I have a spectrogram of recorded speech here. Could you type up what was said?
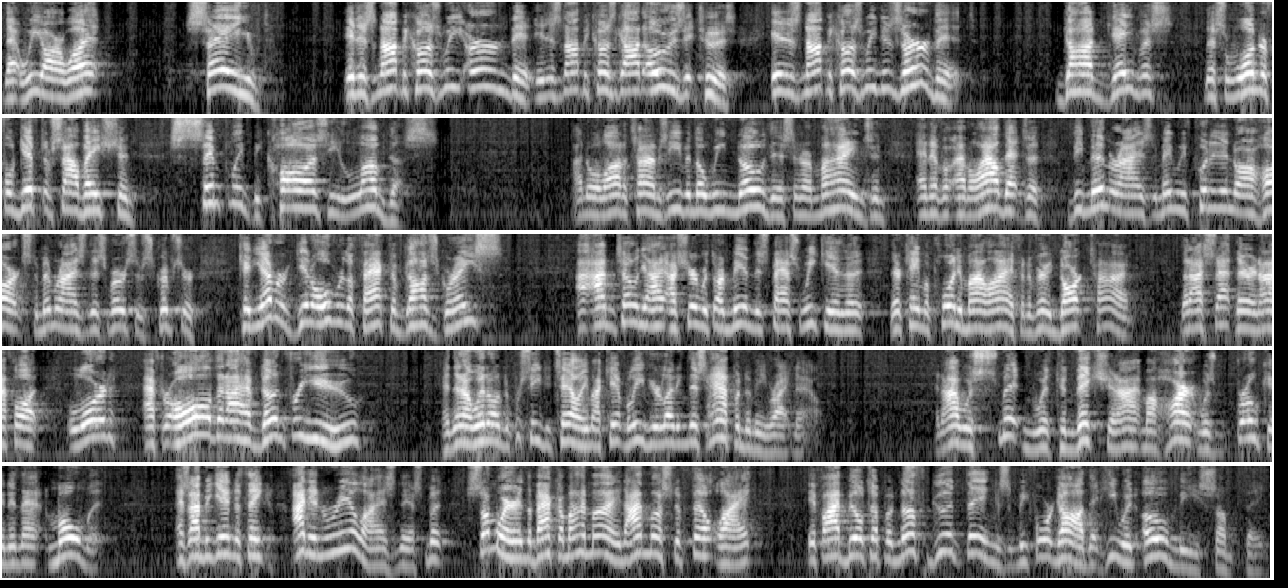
that we are what? Saved. It is not because we earned it. It is not because God owes it to us. It is not because we deserve it. God gave us this wonderful gift of salvation simply because He loved us. I know a lot of times, even though we know this in our minds and and have, have allowed that to be memorized, and maybe we've put it into our hearts to memorize this verse of Scripture. Can you ever get over the fact of God's grace? I, am telling you, I, I, shared with our men this past weekend that there came a point in my life in a very dark time that I sat there and I thought, Lord, after all that I have done for you, and then I went on to proceed to tell him, I can't believe you're letting this happen to me right now. And I was smitten with conviction. I, my heart was broken in that moment. As I began to think, I didn't realize this, but somewhere in the back of my mind, I must have felt like if I built up enough good things before God that He would owe me something.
